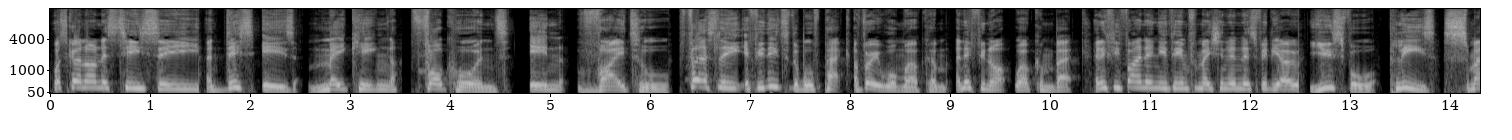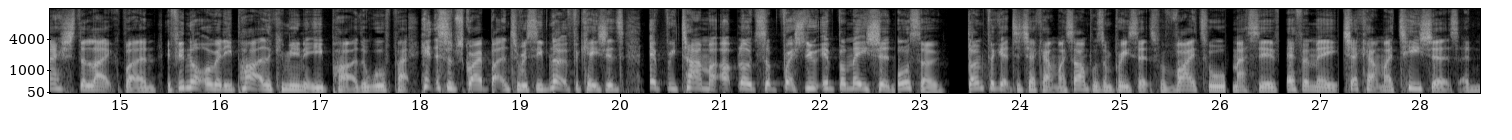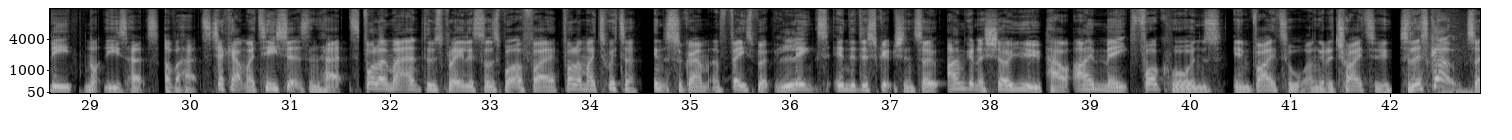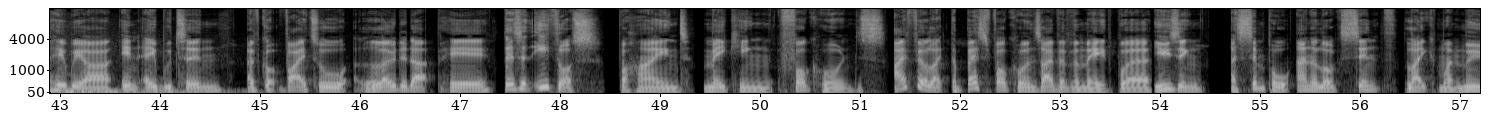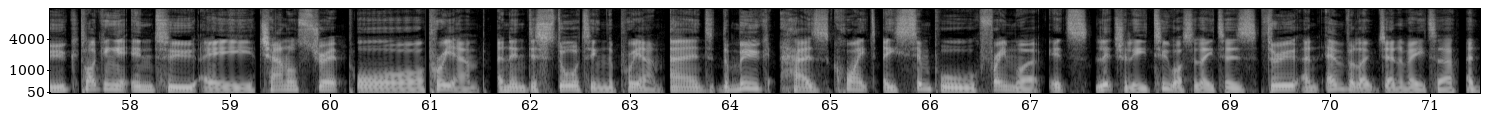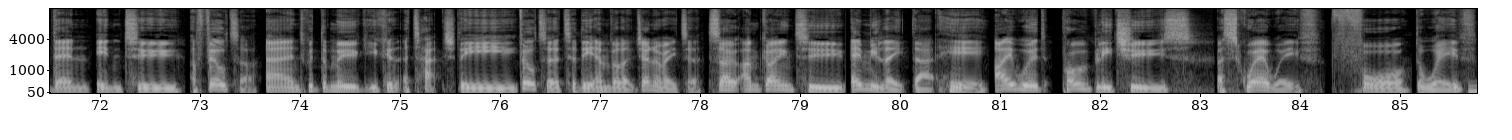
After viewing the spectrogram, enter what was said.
What's going on? It's TC, and this is making foghorns in Vital. Firstly, if you're new to the Wolfpack, a very warm welcome, and if you're not, welcome back. And if you find any of the information in this video useful, please smash the like button. If you're not already part of the community, part of the Wolfpack, hit the subscribe button to receive notifications every time I upload some fresh new information. Also, don't forget to check out my samples and presets for Vital, Massive, FM8. Check out my t-shirts and the not these hats, other hats. Check out my t-shirts and hats. Follow my anthems playlist on Spotify. Follow my Twitter, Instagram, and Facebook. Links in the description. So I'm going to show you how I make foghorns in Vital. I'm going to try to. So let's go. So here we are in Ableton. I've got Vital loaded up here. There's an ethos behind making foghorns. I feel like the best foghorns I've ever made were using a simple analog synth like my Moog, plugging it into a channel strip or preamp and then distorting the preamp. And the Moog has quite a simple framework. It's literally two oscillators through an envelope generator and then into a filter. And with the Moog, you can attach the filter to the envelope generator. So I'm going to emulate that here. I would probably choose a square wave for the wave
